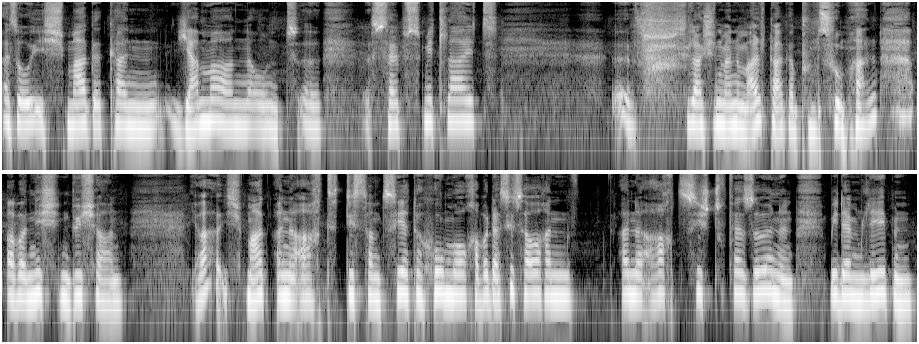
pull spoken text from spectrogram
Also ich mag kein Jammern und äh, Selbstmitleid. Äh, vielleicht in meinem Alltag ab und zu mal, aber nicht in Büchern. Ja, ich mag eine Art distanzierter Humor, aber das ist auch ein, eine Art, sich zu versöhnen mit dem Leben.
